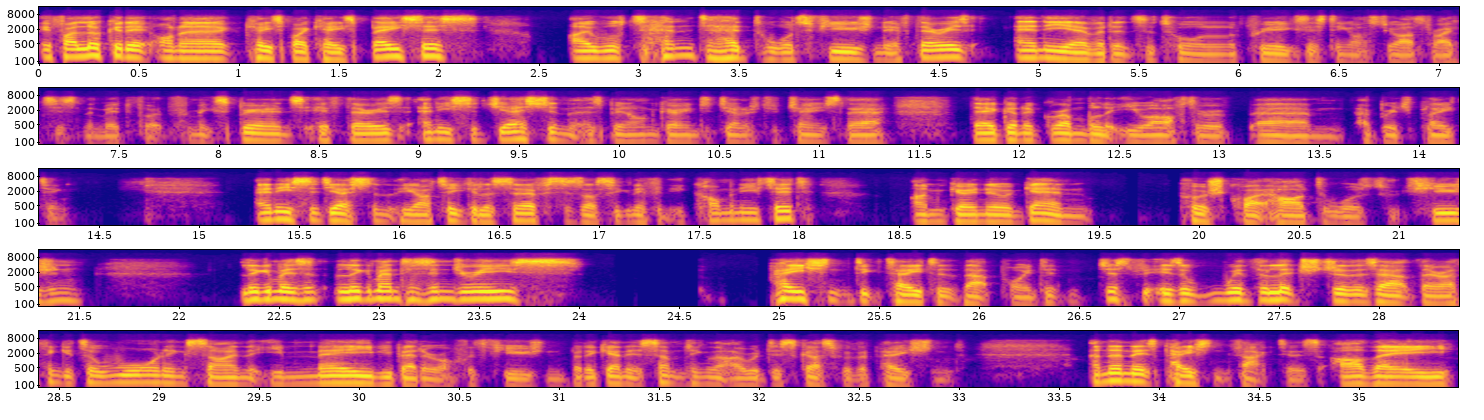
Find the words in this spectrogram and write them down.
if I look at it on a case by case basis, I will tend to head towards fusion if there is any evidence at all of pre-existing osteoarthritis in the midfoot. From experience, if there is any suggestion that has been ongoing degenerative change there, they're going to grumble at you after a, um, a bridge plating. Any suggestion that the articular surfaces are significantly comminuted, I'm going to again push quite hard towards fusion. ligamentous injuries, patient dictated at that point. It just is a, with the literature that's out there. I think it's a warning sign that you may be better off with fusion. But again, it's something that I would discuss with a patient. And then it's patient factors. Are they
